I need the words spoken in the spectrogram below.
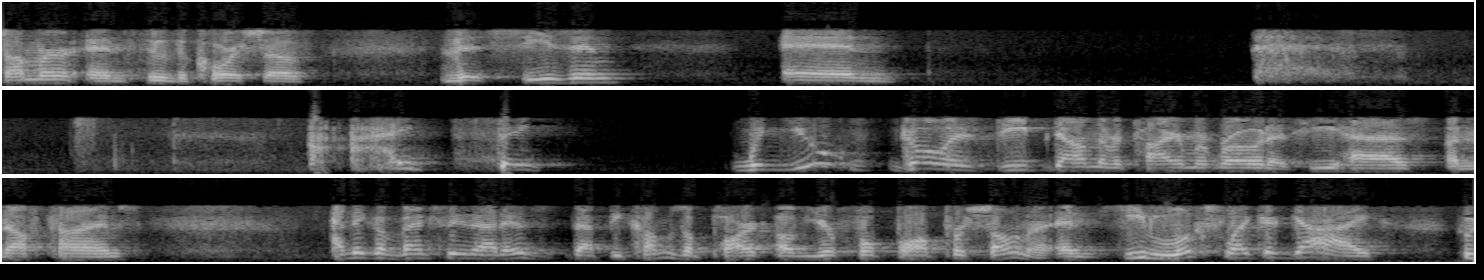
summer and through the course of this season, and I think when you go as deep down the retirement road as he has enough times, I think eventually that is that becomes a part of your football persona, and he looks like a guy who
